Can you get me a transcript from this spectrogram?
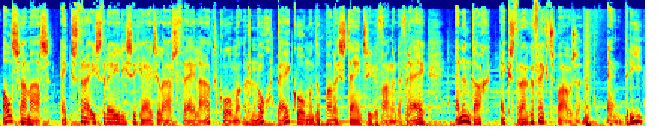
als Hamas extra Israëlische gijzelaars vrijlaat, komen er nog bijkomende Palestijnse gevangenen vrij en een dag extra gevechtspauze. En drie,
